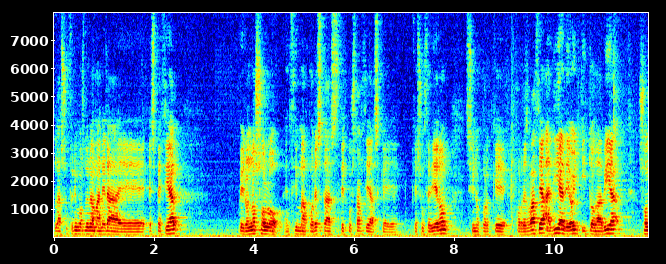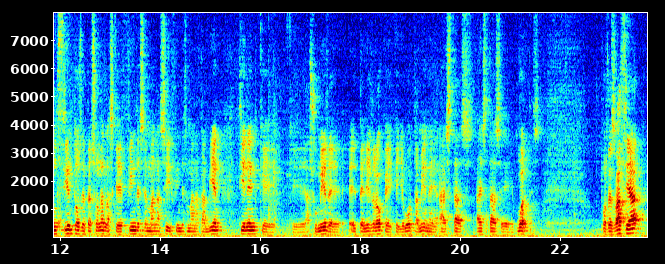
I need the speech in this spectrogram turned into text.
las sufrimos de una manera eh, especial, pero no solo encima por estas circunstancias que, sucedieron, sino porque, por desgracia, a día de hoy y todavía son cientos de personas las que fin de semana sí, fin de semana también, tienen que, asumir eh, el peligro que, llevó también a estas, a estas muertes. Por desgracia,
